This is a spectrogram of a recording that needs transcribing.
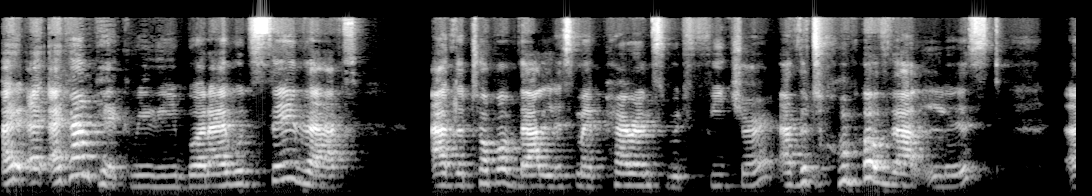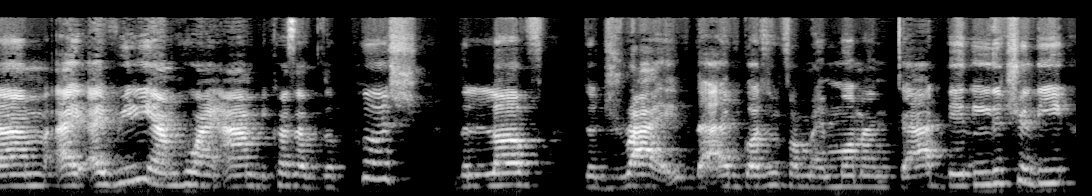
I, I, I can't pick really, but I would say that at the top of that list, my parents would feature at the top of that list. Um, I, I really am who I am because of the push, the love, the drive that I've gotten from my mom and dad. They literally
